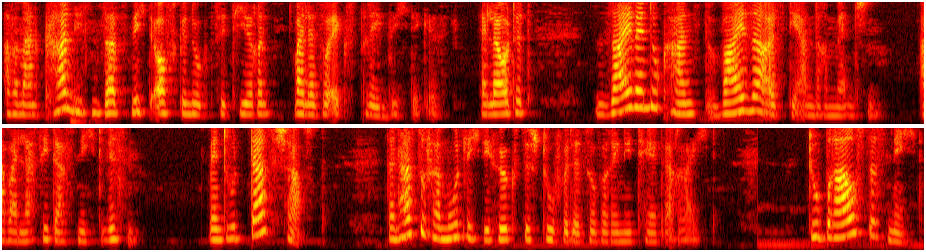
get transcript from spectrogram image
aber man kann diesen Satz nicht oft genug zitieren, weil er so extrem wichtig ist. Er lautet, sei, wenn du kannst, weiser als die anderen Menschen, aber lass sie das nicht wissen. Wenn du das schaffst, dann hast du vermutlich die höchste Stufe der Souveränität erreicht. Du brauchst es nicht,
